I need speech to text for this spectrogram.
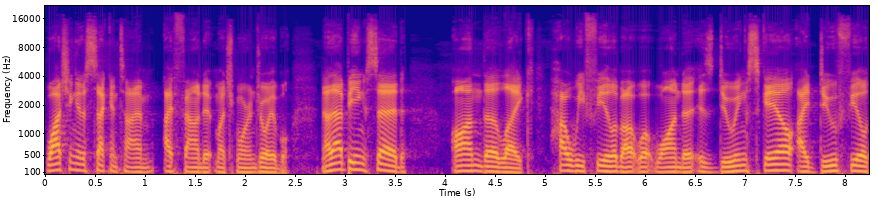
watching it a second time, I found it much more enjoyable. Now that being said, on the like how we feel about what Wanda is doing scale, I do feel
